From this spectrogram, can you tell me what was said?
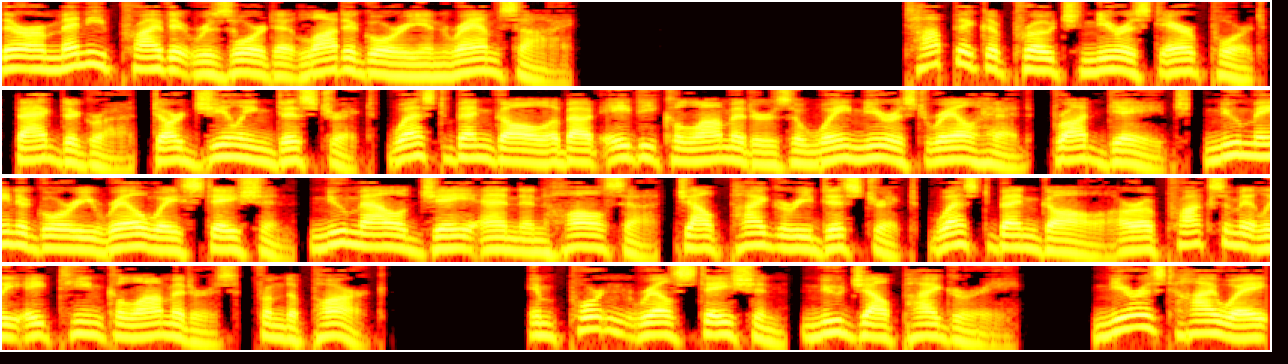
There are many private resort at Lataguri and Ramsai. Topic approach Nearest airport, Bagdogra, Darjeeling district, West Bengal About 80 km away Nearest railhead, broad gauge, New Mainaguri railway station, New Mal JN and Halsa, Jalpaiguri district, West Bengal are approximately 18 km, from the park. Important rail station, New Jalpaiguri. Nearest highway,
